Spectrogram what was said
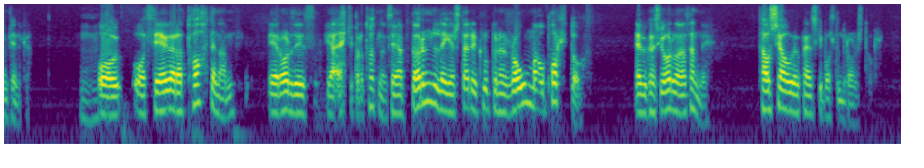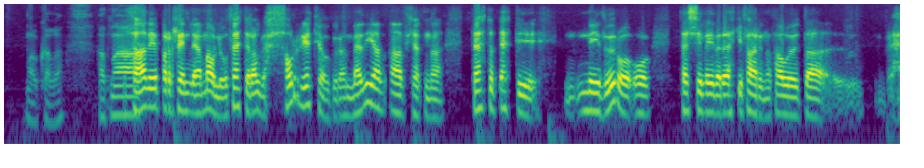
um peninga. Og, og þegar að Tottenham er orðið, já ekki bara Tottenham þegar Burnley er stærri klúpur en Roma og Porto ef við kannski orðað það þannig þá sjáum við hvað enski boltin er orðið stór. Nákvæmlega. Þarna, það er bara hreinlega máli og þetta er alveg hár rétt hjá okkur að með því að, að hérna, þetta detti niður og, og þessi leið verið ekki farin að þá auðvitað eh,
